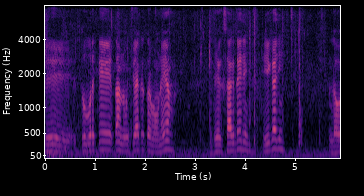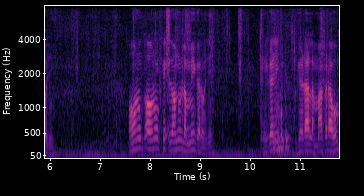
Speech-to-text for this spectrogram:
ਤੇ ਤੋੜ ਕੇ ਤੁਹਾਨੂੰ ਚੈੱਕ ਕਰਵਾਉਣੇ ਆ। ਦੇਖ ਸਕਦੇ ਜੀ? ਠੀਕ ਆ ਜੀ? ਲਓ ਜੀ। ਉਹਨੂੰ ਉਹਨੂੰ ਉਹਨੂੰ ਲੰਮੀ ਕਰੋ ਜੀ। ਠੀਕ ਹੈ ਜੀ? ਗੇੜਾ ਲੰਮਾ ਕਢਾਓ।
